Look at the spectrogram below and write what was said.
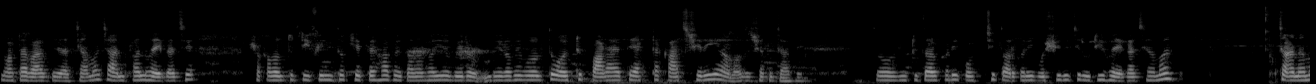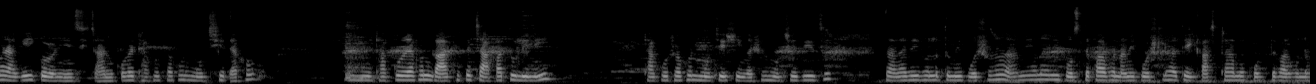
নটা বাজতে যাচ্ছে, আমার চান ফান হয়ে গেছে। সকালবেলা তো টিফিন তো খেতে হবে, দাদাভাইও বেরো, বেরোবে বলতে, ও একটু পাড়াতে একটা কাজ সেরেই আমাদের সাথে যাবে। তো রুটি তরকারি করছি, তরকারি বসিয়ে দিচ্ছি রুটি হয়ে গেছে আমার। চান আমার আগেই করে নিয়েছি, চান করে ঠাকুর ঠাকুর মুছিয়ে দেখো। ঠাকুর এখন গা থেকে চাপা তুলিনি। ঠাকুর ঠাকুর মুছিয়ে সিংহাসন মুছিয়ে দিয়েছি। দাদাভাই বলল, তুমি বসো না। আমিও না, আমি বসতে পারব না, আমি বসলে হয়তো এই কাজটা আমি করতে পারব না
